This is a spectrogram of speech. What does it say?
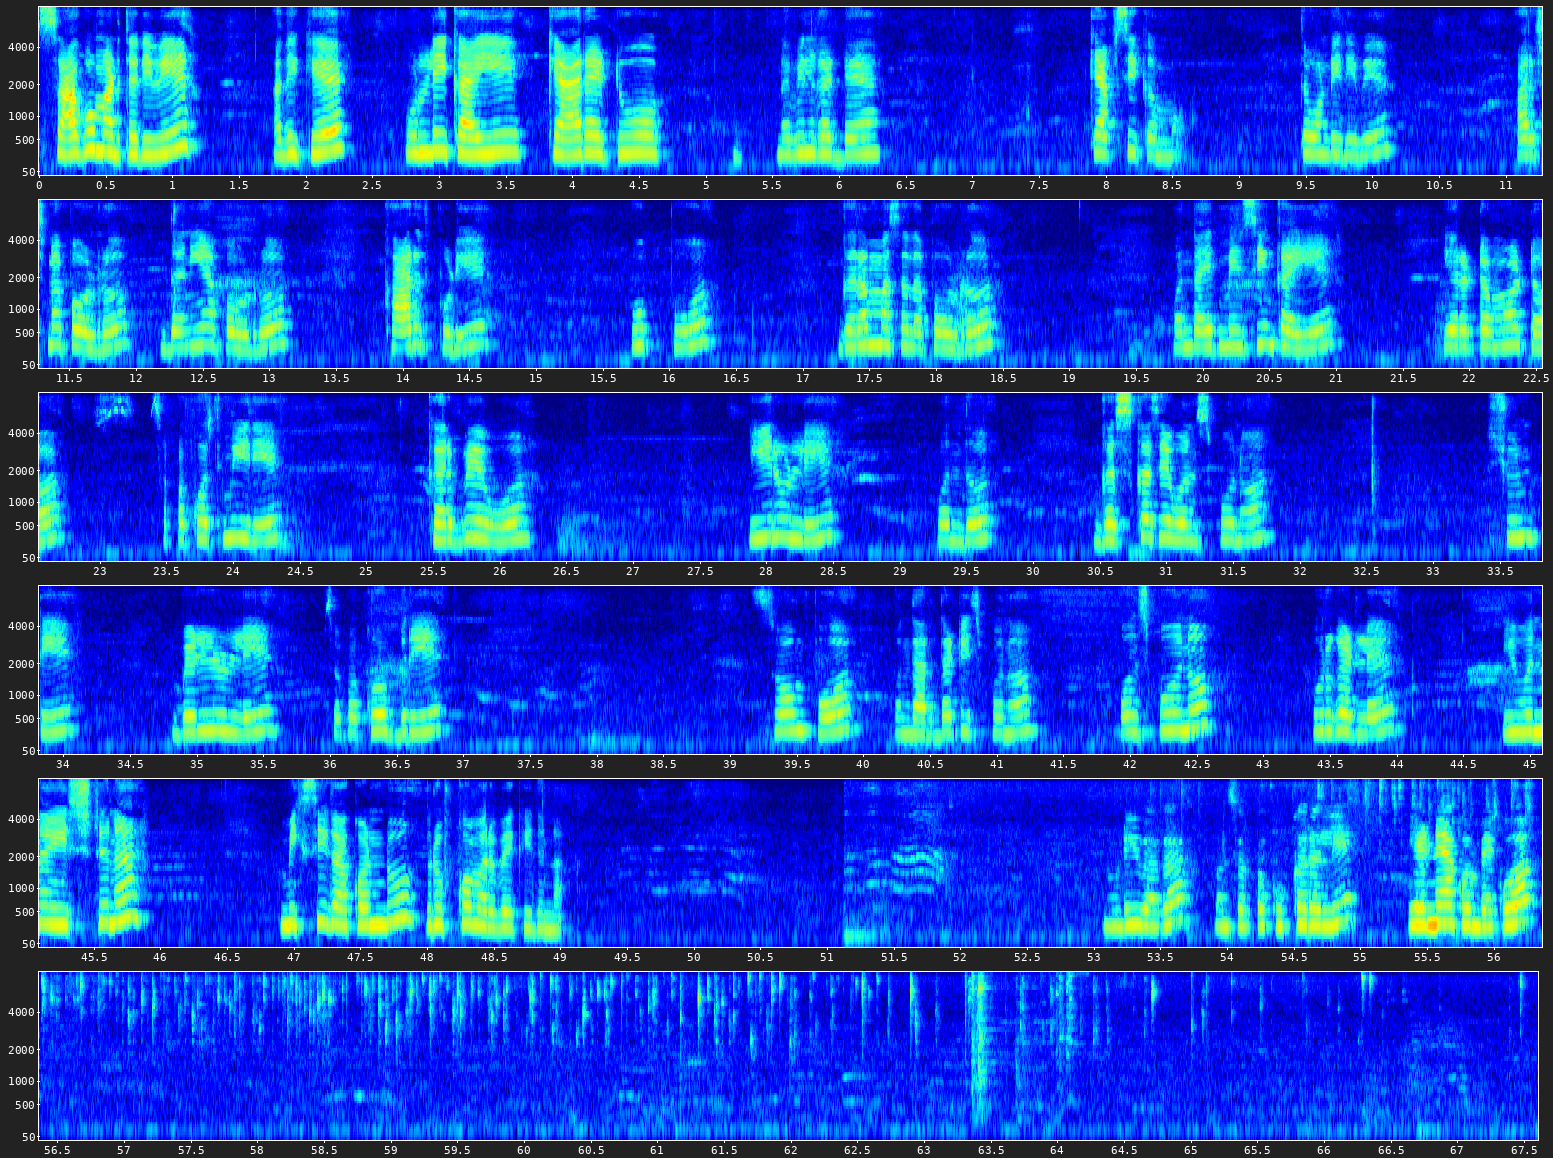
ಸಾಗು ಮಾಡ್ತಾಯಿದ್ದೀವಿ ಅದಕ್ಕೆ ಹುಳ್ಳಿಕಾಯಿ ಕ್ಯಾರೆಟು, ನವಿಲುಗಡ್ಡೆ, ಕ್ಯಾಪ್ಸಿಕಮ್ಮು ತೊಗೊಂಡಿದ್ದೀವಿ ಅರಿಶಿನ ಪೌಡ್ರು, ಧನಿಯಾ ಪೌಡ್ರು, ಖಾರದ ಪುಡಿ, ಉಪ್ಪು, ಗರಂ ಮಸಾಲ ಪೌಡ್ರು ಒಂದು ಐದು ಮೆಣಸಿನ್ಕಾಯಿ, ಎರಡು ಟೊಮೊಟೊ, ಸ್ವಲ್ಪ ಕೊತ್ತಂಬರಿ ಕರಿಬೇವು, ಈರುಳ್ಳಿ, ಒಂದು ಗಸಗಸೆ ಒಂದು ಸ್ಪೂನು, ಶುಂಠಿ, ಬೆಳ್ಳುಳ್ಳಿ, ಸ್ವಲ್ಪ ಕೊಬ್ಬರಿ, ಸೋಂಪು, ಒಂದು ಅರ್ಧ ಟೀ ಸ್ಪೂನು ಒಂದು ಸ್ಪೂನು ಹುರ್ಗಡ್ಲೆ. ಇವನ್ನ ಇಷ್ಟನ್ನ ಮಿಕ್ಸಿಗೆ ಹಾಕ್ಕೊಂಡು ರುಬ್ಕೊಂಬರ್ಬೇಕು ಇದನ್ನು. ನೋಡಿ ಇವಾಗ ಒಂದು ಸ್ವಲ್ಪ ಕುಕ್ಕರಲ್ಲಿ ಎಣ್ಣೆ ಹಾಕೊಬೇಕು.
